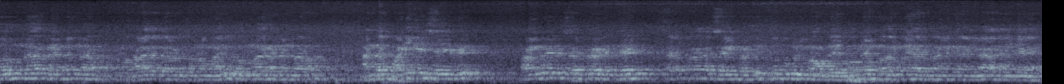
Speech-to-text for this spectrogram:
ஒரு மணி நேரம் ரெண்டு மணி நேரம். நம்ம கழகத்தலைவர் சொன்ன மாதிரி ஒரு மணி நேரம் ரெண்டு மணி நேரம். அந்த பணியை செய்து பல்வேறு சிறப்பு எடுத்து சிறப்பாக செயல்படுத்தி தூத்துக்குடி மாவட்டம் எப்பவுமே முதன்மையாக இருந்தாங்க அதை நீங்கள்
